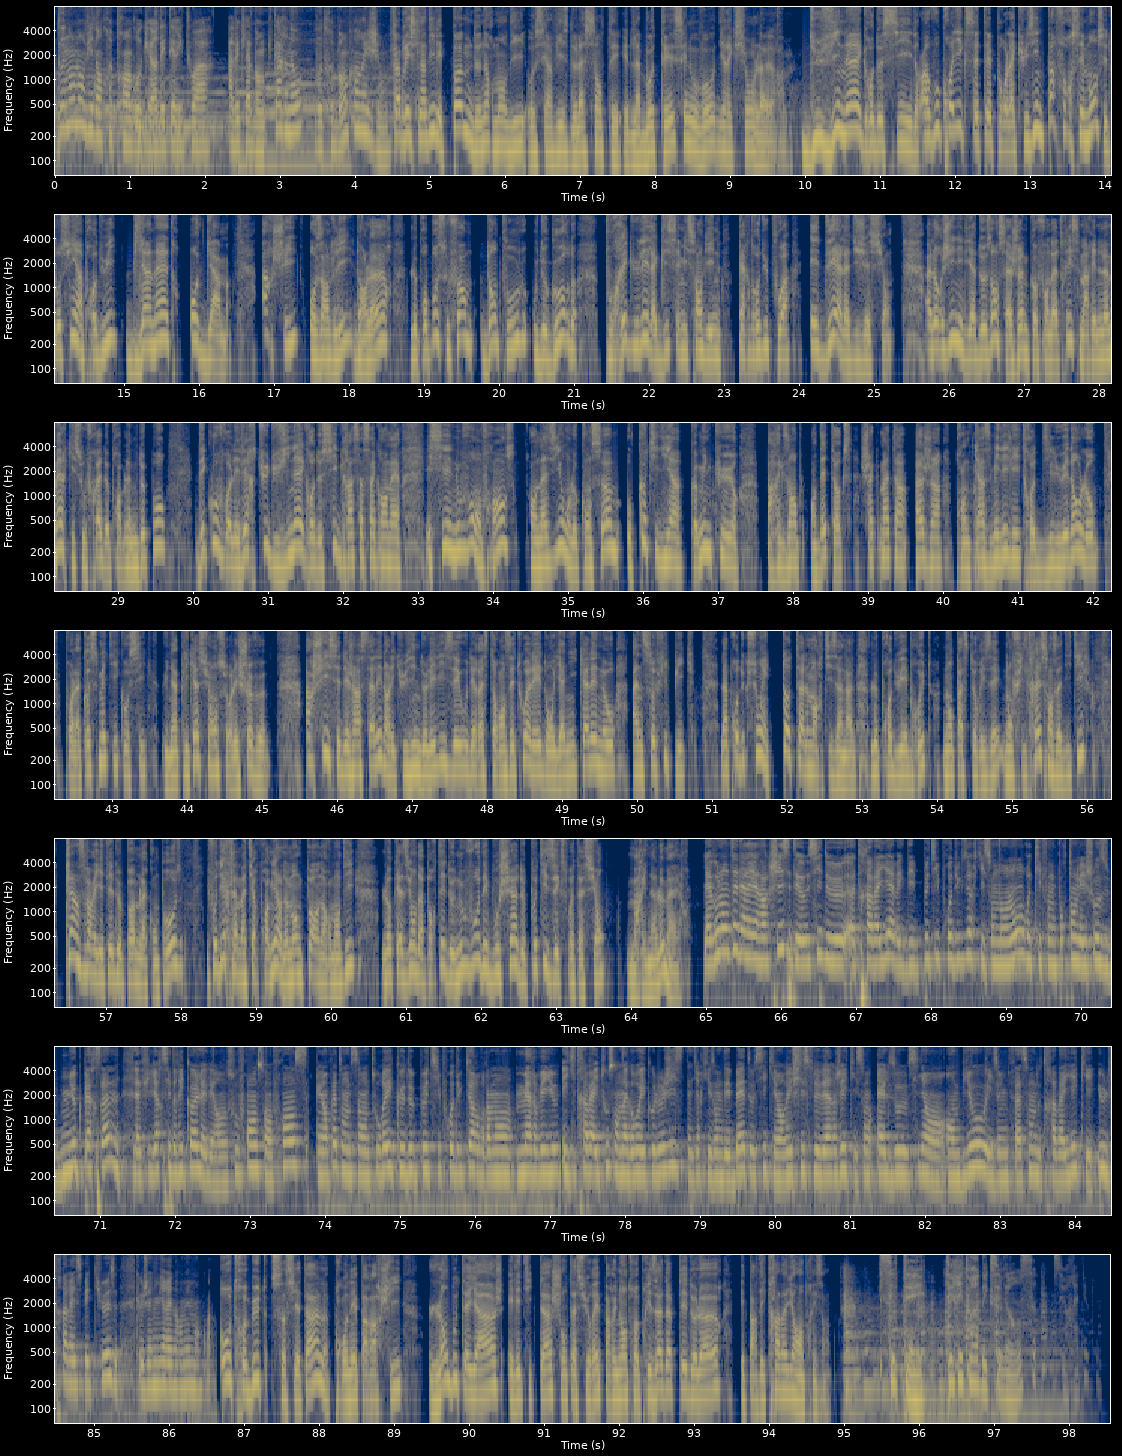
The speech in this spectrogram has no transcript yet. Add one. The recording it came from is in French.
Donnons l'envie d'entreprendre au cœur des territoires. Avec la banque Tarno, votre banque en région. Fabrice Lundi, les pommes de Normandie au service de la santé et de la beauté, c'est nouveau, direction l'heure. Du vinaigre de cidre. Ah, vous croyez que c'était pour la cuisine? Pas forcément, c'est aussi un produit bien-être haut de gamme. Archie, aux Andelys, dans l'heure, le propose sous forme d'ampoule ou de gourde pour réguler la glycémie sanguine, perdre du poids, aider à la digestion. À l'origine, il y a deux ans, sa jeune cofondatrice, Marine Lemaire, qui souffrait de problèmes de peau, découvre les vertus du vinaigre de cidre grâce à sa grand-mère. Et s'il est nouveau en France, en Asie, on le consomme au quotidien, comme une cure. Par exemple, en détox, chaque matin, à jeun, prendre 15 millilitres dilués dans l'eau. Pour la cosmétique aussi, une application sur les cheveux. Archie s'est déjà installé dans les cuisines de l'Élysée ou des restaurants étoilés, dont Yannick Aleno, Anne-Sophie Pic. La production est totalement artisanale. Le produit est brut, non pasteurisé, non filtré, sans additifs. 15 variétés de pommes la composent. Il faut dire que la matière première ne manque pas en Normandie. L'occasion d'apporter de nouveaux débouchés à de petites exploitations. Marina Lemaire. La volonté derrière Archie, c'était aussi de euh, travailler avec des petits producteurs qui sont dans l'ombre, qui font pourtant les choses mieux que personne. La filière cidricole, elle est en souffrance en France. Et en fait, on ne s'est entouré que de petits producteurs vraiment merveilleux et qui travaillent tous en agroécologie. C'est-à-dire qu'ils ont des bêtes aussi qui enrichissent le verger, qui sont elles aussi en, bio. Et ils ont une façon de travailler qui est ultra respectueuse, que j'admire énormément. Quoi. Autre but sociétal prôné par Archie, l'embouteillage et l'étiquetage sont assurés par une entreprise adaptée de l'heure et par des travailleurs en prison. C'était Territoire d'excellence sur Radio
